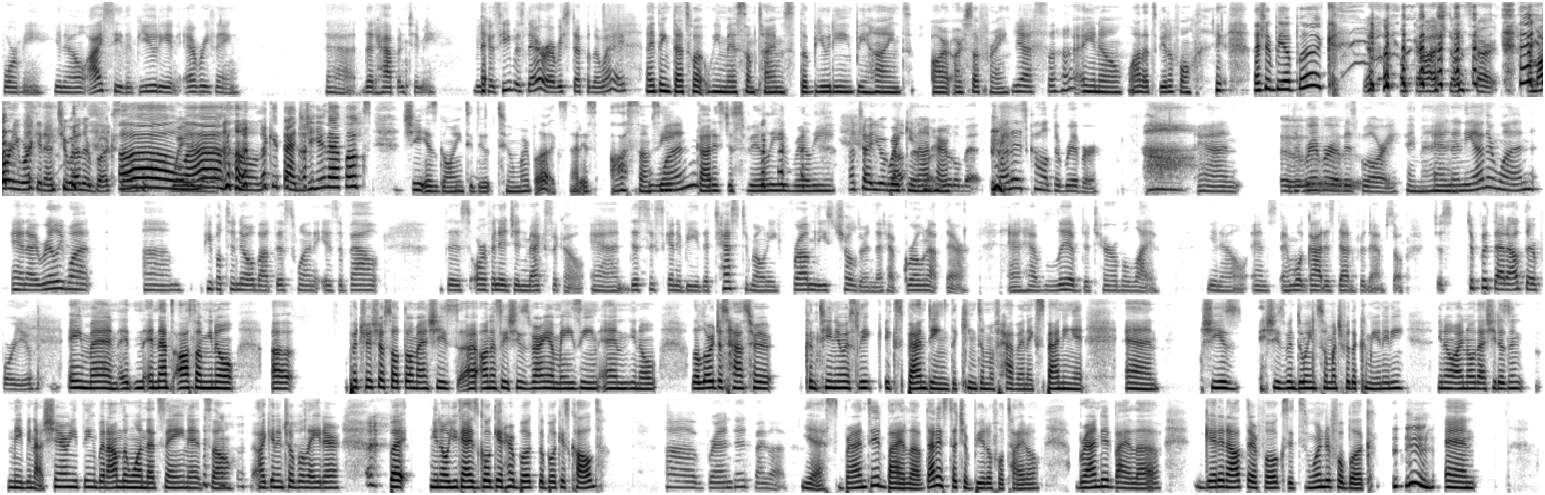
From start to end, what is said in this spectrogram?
for me. You know, I see the beauty in everything that that happened to me because he was there every step of the way. i think that's what we miss sometimes the beauty behind our our suffering Yes. Uh-huh. Uh, you know wow that's beautiful that should be a book oh gosh, don't start. I'm already working on two other books. So oh wait wow look at that did you hear that folks she is going to do two more books that is awesome see One? god is just really really I'll tell you about Working on a little bit. One is called The River and The River of His Glory. amen And then the other one, and I really want um, people to know about this one is about this orphanage in Mexico. And this is going to be the testimony from these children that have grown up there and have lived a terrible life, you know, and and what God has done for them. So just to put that out there for you. Amen. It, and that's awesome. You know, uh, Patricia Soto, man, she's uh, honestly, she's very amazing. And, you know, the Lord just has her continuously expanding the kingdom of heaven, expanding it. And she is, she's been doing so much for the community. You know, I know that she doesn't maybe not share anything, but I'm the one that's saying it. So I get in trouble later. But, you know, you guys go get her book. The book is called uh, Branded by Love. Yes, Branded by Love. That is such a beautiful title. Branded by Love. Get it out there, folks. It's a wonderful book. and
